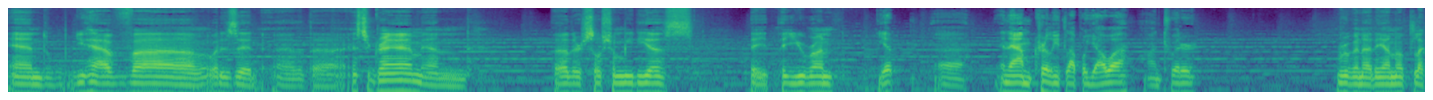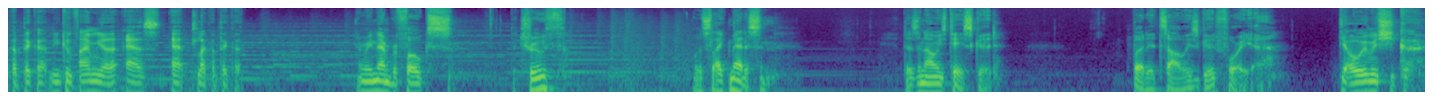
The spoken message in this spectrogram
And you have, uh, what is it, uh, the Instagram and the other social medias that, that you run? Yep. Uh, and I'm Kurly Tlapoyawa on Twitter. Ruben Arellano Tlacateca. You can find me as at Tlacateca. And remember, folks, the truth, it's like medicine. Doesn't always taste good, but it's always good for you. Yawe Meshika.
